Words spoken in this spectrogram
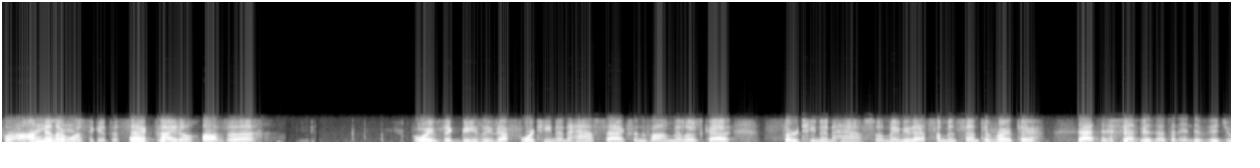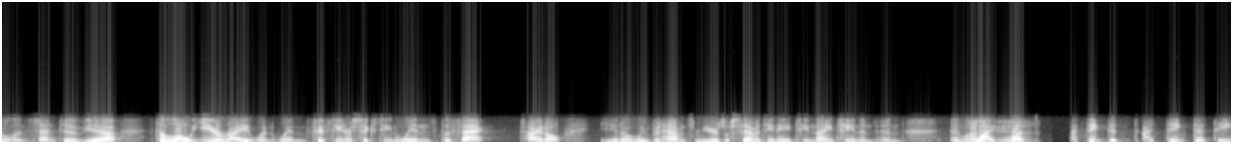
try. Well, Miller wants to get the sack title. As, uh, boy, Vic Beasley's got 14 and a half sacks, and Von Miller's got 13 and a half. So maybe that's some incentive right there. That's incentive. That's an individual incentive. Yeah, it's a low year, right? When when 15 or 16 wins the sack title, you know we've been having some years of 17, 18, 19, and and and the like. yeah. But I think that I think that the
